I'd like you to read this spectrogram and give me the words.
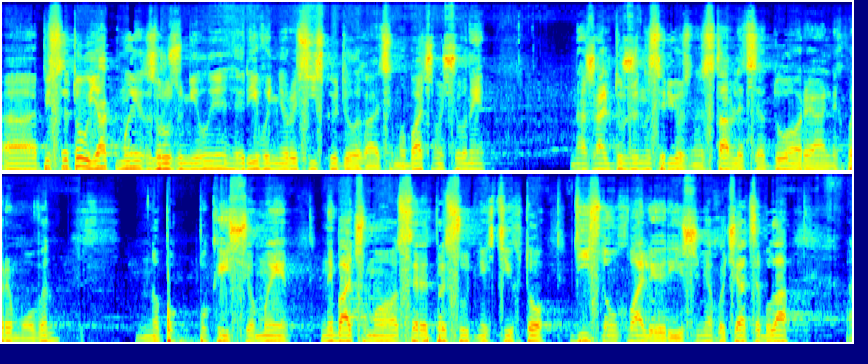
Е, Після того, як ми зрозуміли рівень російської делегації, ми бачимо, що вони, на жаль, дуже несерйозно ставляться до реальних перемовин. Ну, по- поки що ми не бачимо серед присутніх ті, хто дійсно ухвалює рішення, хоча це була, е,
